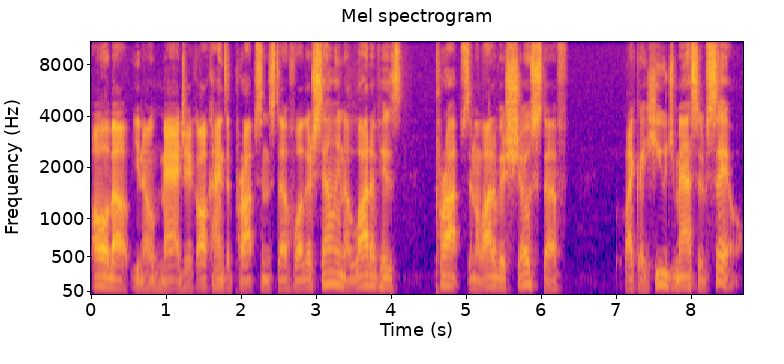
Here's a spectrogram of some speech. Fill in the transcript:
all about, you know, magic, all kinds of props and stuff. Well, they're selling a lot of his props and a lot of his show stuff like a huge, massive sale.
